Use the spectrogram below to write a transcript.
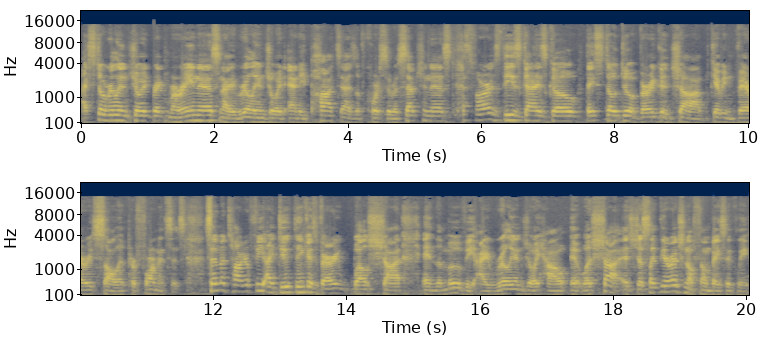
I still really enjoyed Rick Moranis, and I really enjoyed Annie Potts as, of course, the receptionist. As far as these guys go, they still do a very good job giving very solid performances. Cinematography, I do think, is very well shot in the movie. I really enjoy how it was shot shot. It's just like the original film, basically.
